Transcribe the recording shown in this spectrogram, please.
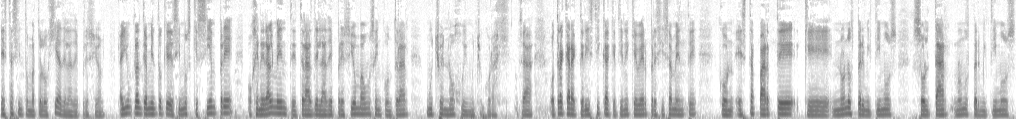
esta sintomatología de la depresión. Hay un planteamiento que decimos que siempre o generalmente tras de la depresión vamos a encontrar mucho enojo y mucho coraje. O sea, otra característica que tiene que ver precisamente con esta parte que no nos permitimos soltar, no nos permitimos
